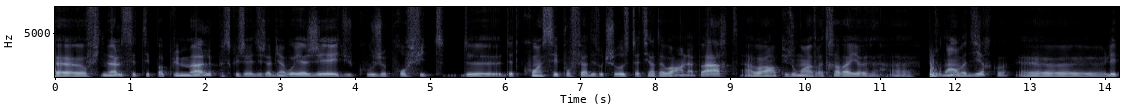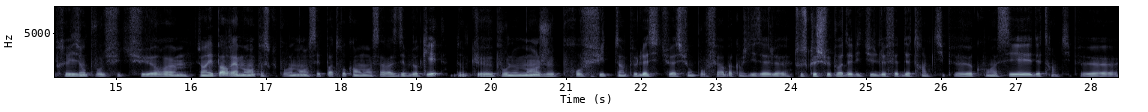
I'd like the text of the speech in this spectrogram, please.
Euh, au final, c'était pas plus mal parce que j'avais déjà bien voyagé et du coup, je profite de d'être coincé pour faire des autres choses, c'est-à-dire d'avoir un appart, avoir plus ou moins un vrai travail euh, plus ou moins, on va dire quoi. Euh, les prévisions pour le futur, euh, j'en ai pas vraiment parce que pour le moment, on sait pas trop comment ça va se débloquer. Donc euh, pour le moment, je profite un peu de la situation pour faire, bah, comme je disais, le, tout ce que je fais pas d'habitude, le fait d'être un petit peu coincé, d'être un petit peu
